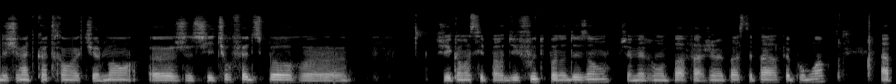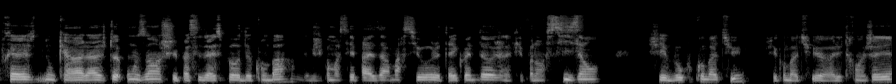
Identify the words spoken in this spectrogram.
J'ai 24 ans actuellement. Euh, je j'ai toujours fait du sport. euh, j'ai commencé par du foot pendant deux ans. J'aimais vraiment pas, enfin j'aimais pas, c'était pas fait pour moi. Après, donc à l'âge de 11 ans, je suis passé dans les sports de combat. Donc j'ai commencé par les arts martiaux, le taekwondo. J'en ai fait pendant 6 ans. J'ai beaucoup combattu. J'ai combattu euh, à l'étranger.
